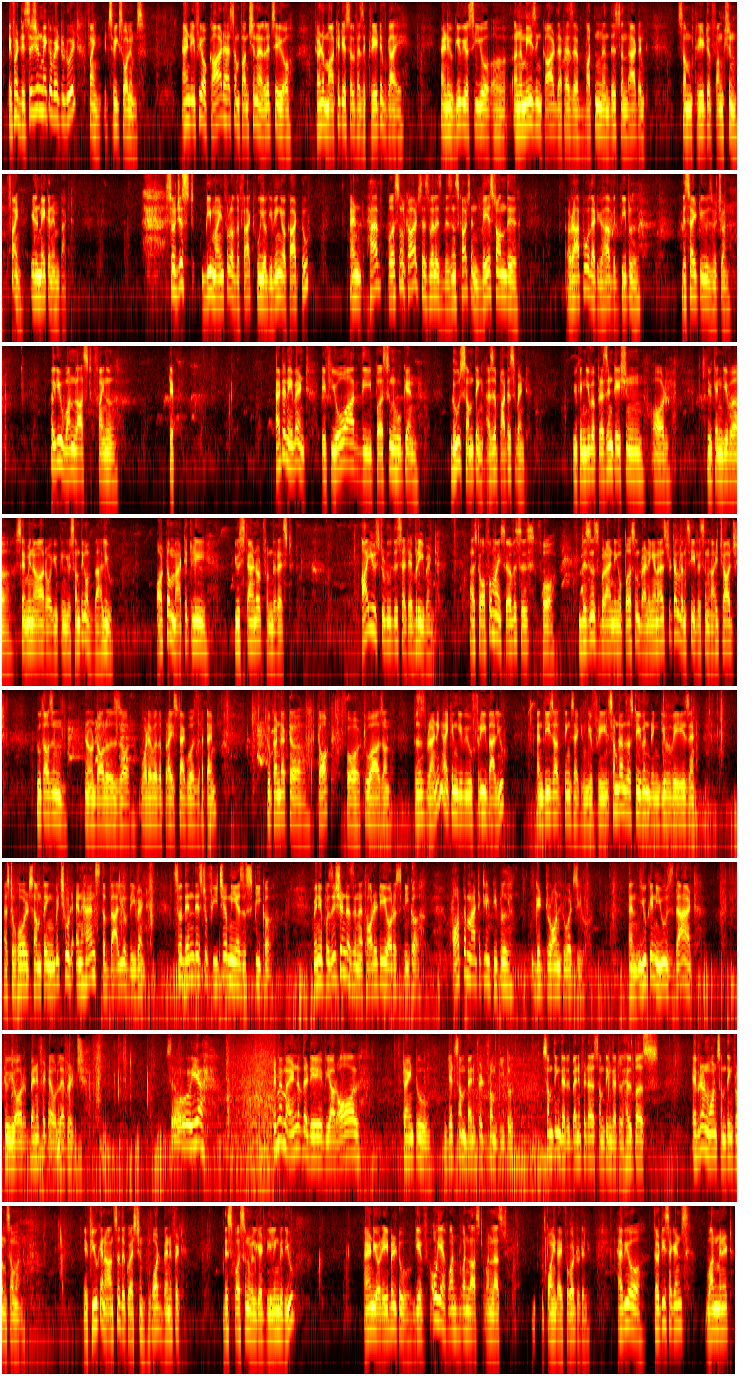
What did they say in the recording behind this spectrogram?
If a decision maker were to do it fine it speaks volumes. And if your card has some function and let's say your trying to market yourself as a creative guy and you give your CEO uh, an amazing card that has a button and this and that and some creative function, fine, it'll make an impact. So just be mindful of the fact who you're giving your card to and have personal cards as well as business cards and based on the rapport that you have with people, decide to use which one. I'll give one last final tip at an event, if you are the person who can do something as a participant, you can give a presentation or you can give a seminar or you can give something of value, automatically you stand out from the rest. I used to do this at every event. I used to offer my services for business branding or personal branding, and I used to tell them, see, listen, I charge two thousand you know dollars or whatever the price tag was that time to conduct a talk for two hours on business branding, I can give you free value. And these are the things I can give free. Sometimes I to even bring giveaways and as to hold something which would enhance the value of the event. So then there's to feature me as a speaker. When you're positioned as an authority or a speaker, automatically people get drawn towards you. And you can use that to your benefit or leverage. So yeah, remember end of the day we are all trying to get some benefit from people. Something that will benefit us something that will help us. Everyone wants something from someone. If you can answer the question what benefit this person will get dealing with you? And you're able to give oh yeah one one last one last point I forgot to tell you. Have your 30 seconds, 1 minute,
